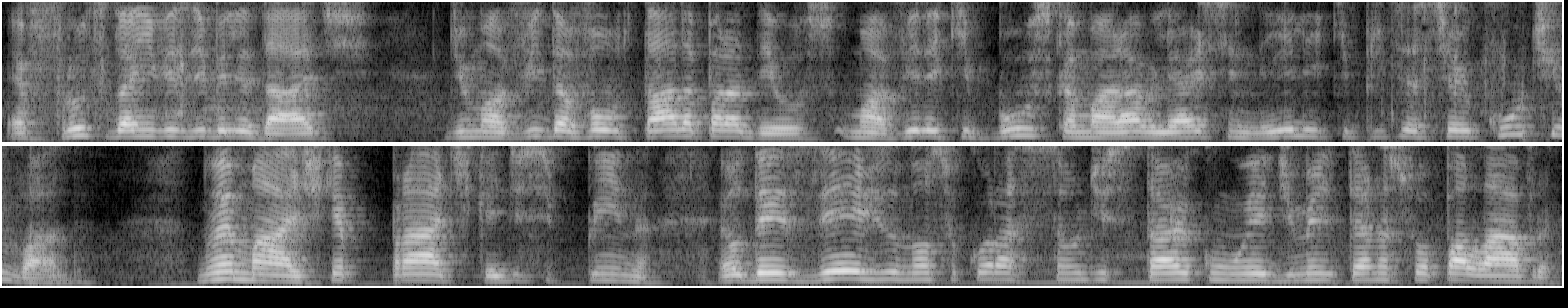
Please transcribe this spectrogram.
É fruto da invisibilidade de uma vida voltada para Deus, uma vida que busca maravilhar-se nele e que precisa ser cultivada. Não é mágica, é prática, é disciplina, é o desejo do nosso coração de estar com Ele, de meditar na Sua palavra,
